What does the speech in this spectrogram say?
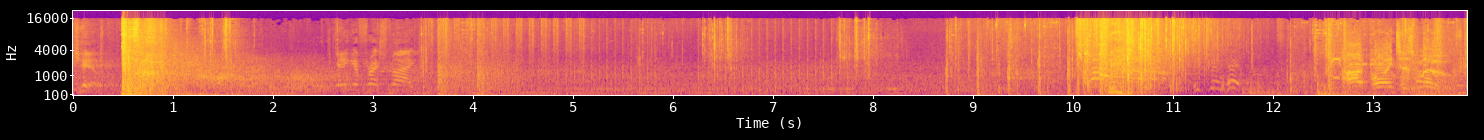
Clean kill. Getting a fresh mag. Hardpoint has moved.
